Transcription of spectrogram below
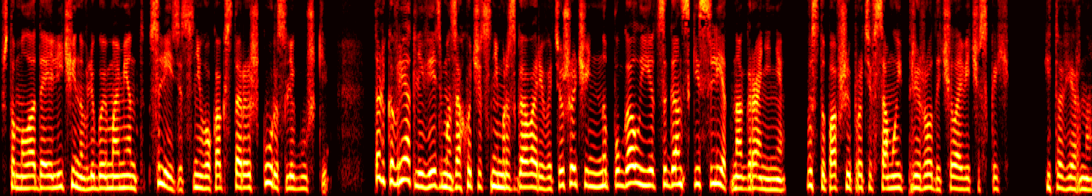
что молодая личина в любой момент слезет с него, как старая шкура с лягушки. Только вряд ли ведьма захочет с ним разговаривать. Уж очень напугал ее цыганский след на Гранине, выступавший против самой природы человеческой. И то верно.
